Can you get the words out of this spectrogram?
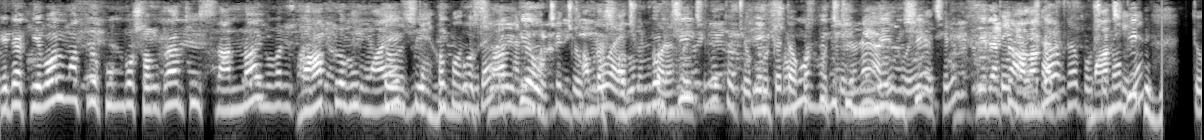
এটা কেবলমাত্র কুম্ভ সংক্রান্তি স্নান নয় মহাপ্রভু মায়ের সেই দিব্য স্নানকেও আমরা স্মরণ করছি। এই সমস্ত কিছু মিলে গেছিল। এর একটা আলাদা মানবিক তো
